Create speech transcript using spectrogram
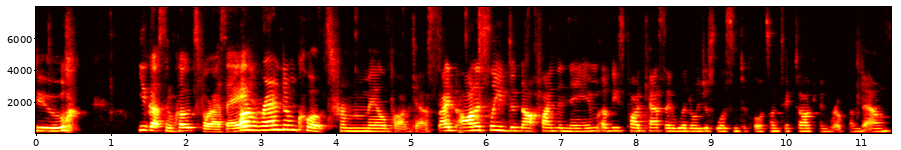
to You've got some quotes for us, eh? our random quotes from male podcasts. I honestly did not find the name of these podcasts. I literally just listened to quotes on TikTok and wrote them down.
